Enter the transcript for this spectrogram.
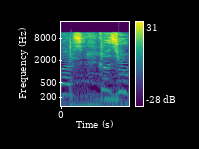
Cause you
